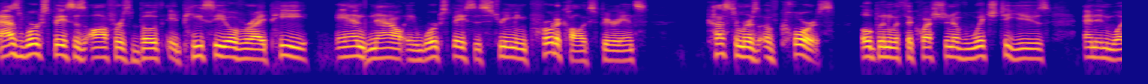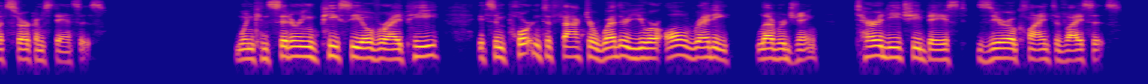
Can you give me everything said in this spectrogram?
As Workspaces offers both a PC over IP and now a Workspaces streaming protocol experience, customers, of course, open with the question of which to use and in what circumstances. When considering PC over IP, it's important to factor whether you are already leveraging Teradici-based zero client devices.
